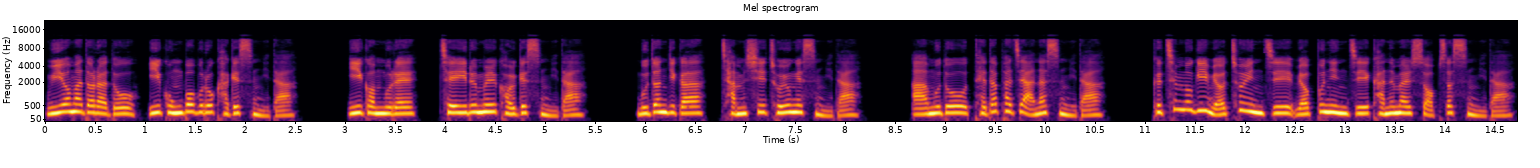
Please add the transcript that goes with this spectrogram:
위험하더라도 이 공법으로 가겠습니다. 이 건물에 제 이름을 걸겠습니다. 무전기가 잠시 조용했습니다. 아무도 대답하지 않았습니다. 그 침묵이 몇 초인지 몇 분인지 가늠할 수 없었습니다.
